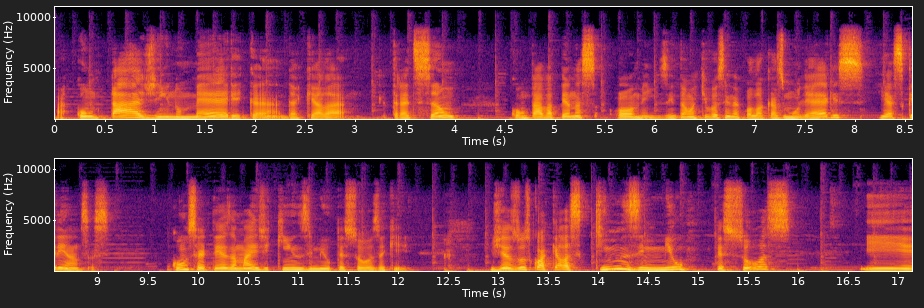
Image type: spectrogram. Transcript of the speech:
A contagem numérica daquela tradição contava apenas homens, então aqui você ainda coloca as mulheres e as crianças. Com certeza mais de 15 mil pessoas aqui. Jesus com aquelas 15 mil pessoas e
